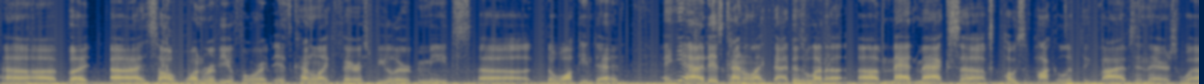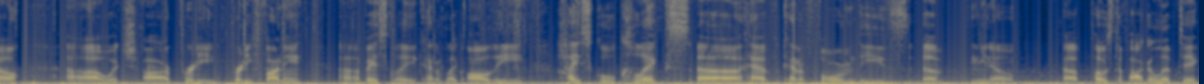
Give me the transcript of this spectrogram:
Uh, but uh, I saw one review for it. It's kind of like Ferris Bueller meets uh, The Walking Dead, and yeah, it is kind of like that. There's a lot of uh, Mad Max uh, post-apocalyptic vibes in there as well, uh, which are pretty pretty funny. basically, kind of like all the high school cliques have kind of formed these, you know, post-apocalyptic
